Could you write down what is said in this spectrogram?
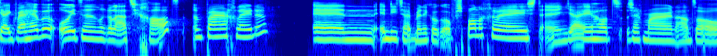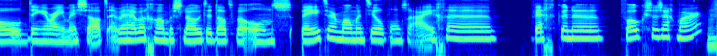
kijk, wij hebben ooit een relatie gehad, een paar jaar geleden. En in die tijd ben ik ook overspannen geweest. En jij had zeg maar een aantal dingen waar je mee zat. En we hebben gewoon besloten dat we ons beter momenteel op onze eigen weg kunnen focussen, zeg maar. Mhm.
